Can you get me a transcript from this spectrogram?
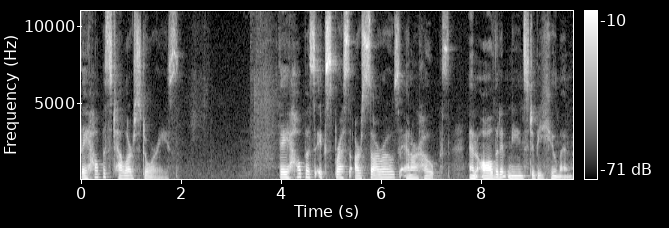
They help us tell our stories. They help us express our sorrows and our hopes and all that it means to be human.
